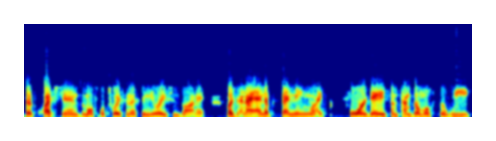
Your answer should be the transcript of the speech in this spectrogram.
the questions, the multiple choice, and the simulations on it. But then I end up spending like four days, sometimes almost a week,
